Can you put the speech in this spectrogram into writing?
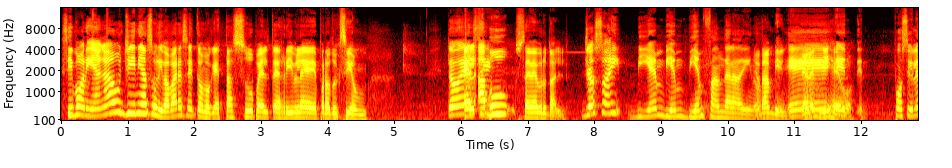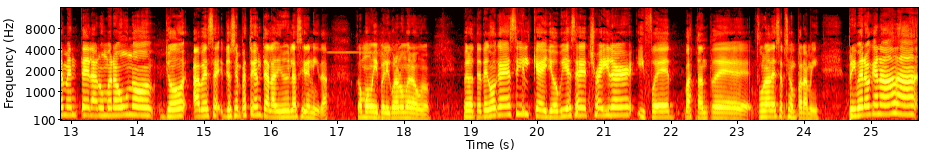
Si ponían a un genie azul iba a parecer como que esta súper terrible producción. El decir, Abu se ve brutal. Yo soy bien, bien, bien fan de Aladino. Yo también. Él es mi jevo. eh, posiblemente la número uno, yo a veces, yo siempre estoy entre Aladino y La Sirenita, como mi película número uno. Pero te tengo que decir que yo vi ese trailer y fue bastante, fue una decepción para mí. Primero que nada,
